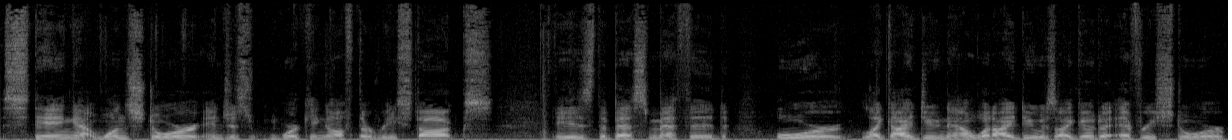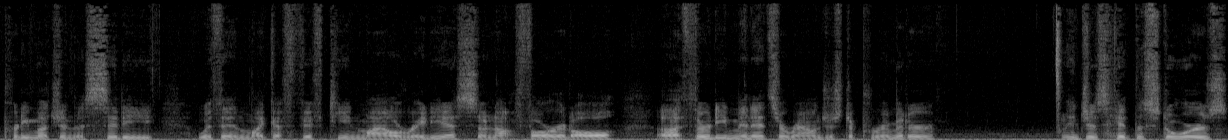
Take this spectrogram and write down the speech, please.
staying at one store and just working off the restocks is the best method. Or like I do now what I do is I go to every store pretty much in the city within like a 15 mile radius so not far at all uh, 30 minutes around just a perimeter and just hit the stores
